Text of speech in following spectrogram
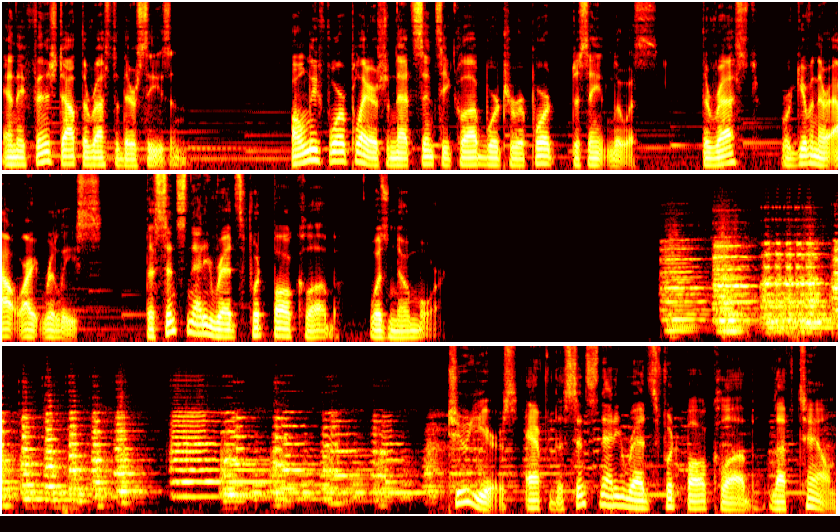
and they finished out the rest of their season. Only four players from that Cincy club were to report to St. Louis. The rest were given their outright release. The Cincinnati Reds Football Club was no more. Two years after the Cincinnati Reds Football Club left town,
